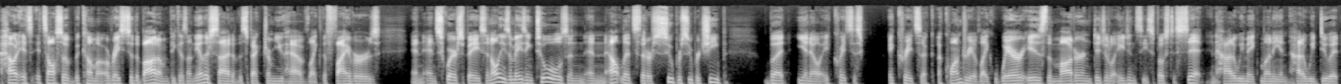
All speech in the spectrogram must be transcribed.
how it's it's also become a, a race to the bottom because on the other side of the spectrum you have like the Fiverrs and and squarespace and all these amazing tools and and outlets that are super super cheap but you know it creates this it creates a, a quandary of like where is the modern digital agency supposed to sit and how do we make money and how do we do it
